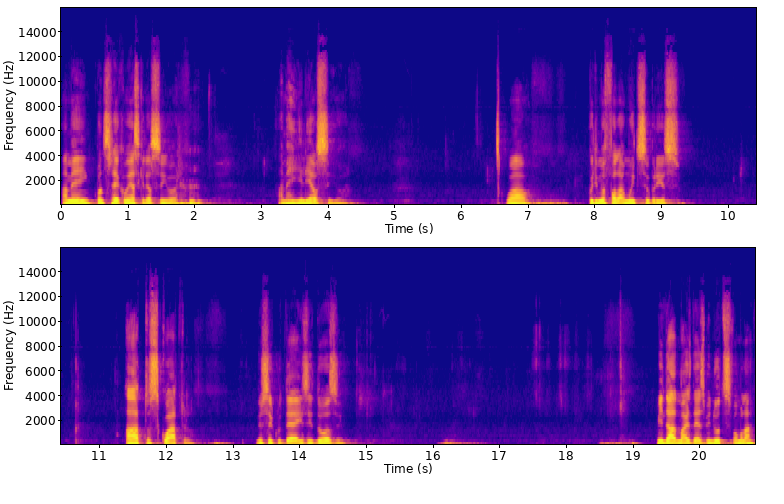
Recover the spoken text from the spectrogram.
Amém? Quantos reconhecem que Ele é o Senhor? Amém? Ele é o Senhor. Uau! Podíamos falar muito sobre isso. Atos 4, versículo 10 e 12. Me dá mais 10 minutos, vamos lá?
